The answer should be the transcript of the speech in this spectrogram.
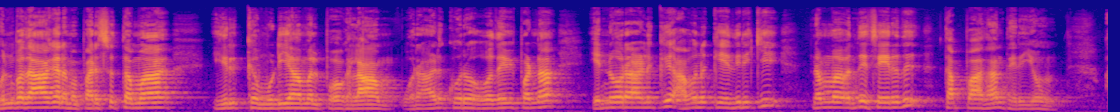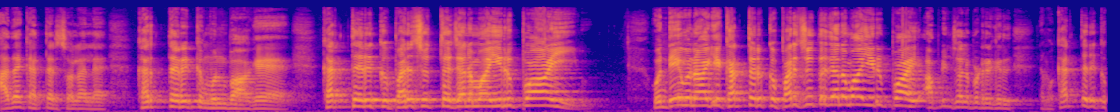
முன்பதாக நம்ம பரிசுத்தமாக இருக்க முடியாமல் போகலாம். ஒரு ஆளுக்கு ஒரு உதவி பண்ணால் இன்னொரு ஆளுக்கு அவனுக்கு எதிரிக்கு நம்ம வந்து செய்கிறது தப்பாக தான் தெரியும். அதை கர்த்தர் சொல்லலை. கர்த்தருக்கு முன்பாக கர்த்தருக்கு பரிசுத்த ஜனமாக இருப்பாய். உன் தேவனாகிய கர்த்தருக்கு பரிசுத்த ஜனமாக இருப்பாய் அப்படின்னு சொல்லப்பட்டிருக்கிறது. நம்ம கர்த்தருக்கு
